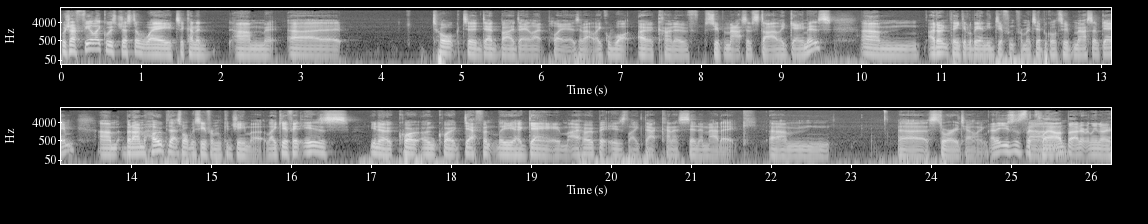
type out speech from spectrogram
which I feel like was just a way to kind of um, uh, talk to Dead by Daylight players about like what a kind of supermassive style of game is. Um, I don't think it'll be any different from a typical supermassive game, um, but I'm hope that's what we see from Kojima. Like if it is, you know, quote unquote, definitely a game, I hope it is like that kind of cinematic um, uh, storytelling. and it uses the Um, cloud, but I don't really know.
